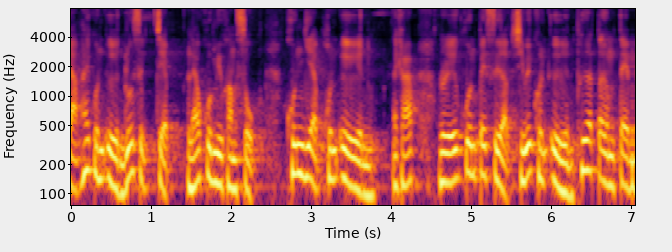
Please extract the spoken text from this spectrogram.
อยากให้คนอื่นรู้สึกเจ็บ แล้วคุณมีความสุข คุณเหยียบคนอื่นนะครับ หรือคุณไปเสือกชีวิตคนอื่น เพื่อเติมเต็ม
